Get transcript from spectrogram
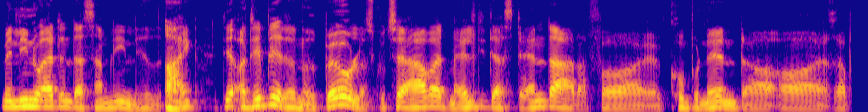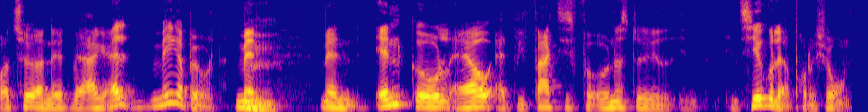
Men lige nu er den der sammenlignelighed der, ikke? Det, og det bliver der noget bøvl at skulle til at arbejde med alle de der standarder for øh, komponenter og reparatørnetværk. Alt mega bøvl. Men, mm. men end goal er jo, at vi faktisk får understøttet en, en cirkulær produktion.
